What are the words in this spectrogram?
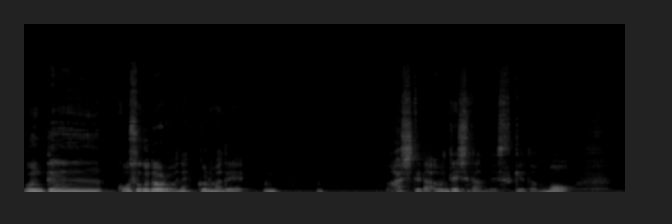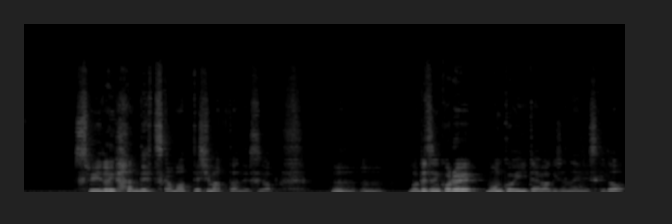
運転、高速道路をね、車で、うん走ってた、運転してたんですけども、スピード違反で捕まってしまったんですよ。うんうん。まあ、別にこれ文句を言いたいわけじゃないんですけど、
